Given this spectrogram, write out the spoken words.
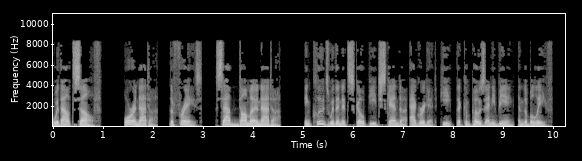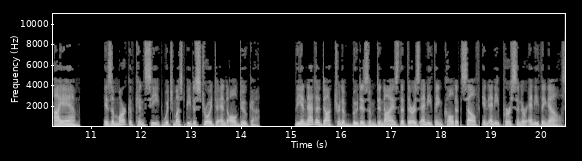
without self, or anatta. The phrase, sab dhamma anatta, includes within its scope each skandha aggregate, heap that compose any being, and the belief, I am, is a mark of conceit which must be destroyed to end all dukkha. The anatta doctrine of Buddhism denies that there is anything called a self in any person or anything else,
